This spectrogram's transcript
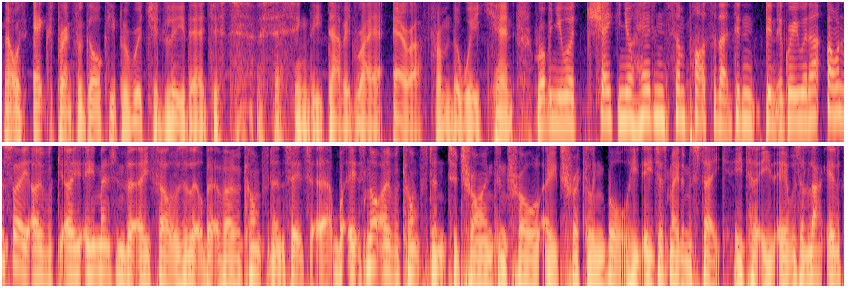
That was ex Brentford goalkeeper Richard Lee there, just assessing the David Raya error from the weekend. Robin, you were shaking your head in some parts of that. Didn't didn't agree with that. I wouldn't say over. Uh, he mentioned that he felt it was a little bit of overconfidence. It's uh, it's not overconfident to try and control a trickling ball. He, he just made a mistake. He, t- he it was a lack. It,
